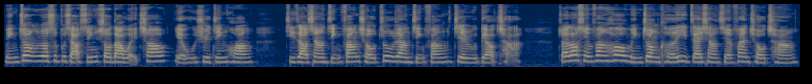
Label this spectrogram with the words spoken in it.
民众若是不小心收到伪钞，也无需惊慌，及早向警方求助，让警方介入调查。抓到嫌犯后，民众可以再向嫌犯求偿。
